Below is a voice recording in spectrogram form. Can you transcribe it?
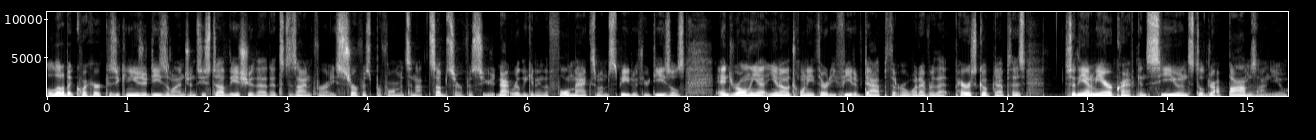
a little bit quicker because you can use your diesel engines. You still have the issue that it's designed for a surface performance and not subsurface so you're not really getting the full maximum speed with your diesels. And you're only at you know 20 30 feet of depth or whatever that periscope depth is. So the enemy aircraft can see you and still drop bombs on you.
